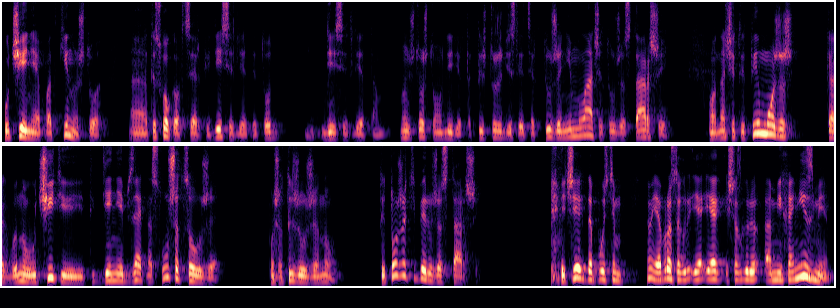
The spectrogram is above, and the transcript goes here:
учение подкину, что ты сколько в церкви? 10 лет, и тот 10 лет там. Ну и что, что он лидер? Так ты же тоже 10 лет в церкви. Ты уже не младший, ты уже старший. Вот, значит, и ты можешь как бы, ну, учить, и тебе не обязательно слушаться уже, потому что ты же уже, ну, ты тоже теперь уже старший. И человек, допустим, ну, я просто говорю, я, я сейчас говорю о механизме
